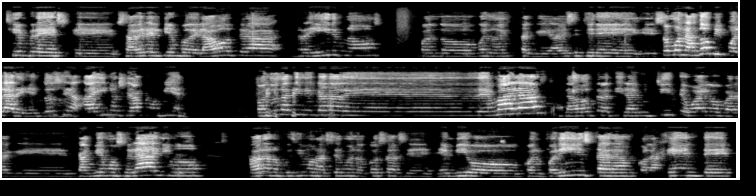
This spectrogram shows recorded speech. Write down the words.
siempre es eh, saber el tiempo de la otra, reírnos, cuando, bueno, esta que a veces tiene, eh, somos las dos bipolares, entonces ahí nos llevamos bien. Cuando una tiene cara de, de malas, la otra tira algún chiste o algo para que cambiemos el ánimo. Ahora nos pusimos a hacer, bueno, cosas eh, en vivo con, por Instagram, con la gente,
